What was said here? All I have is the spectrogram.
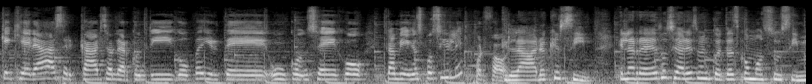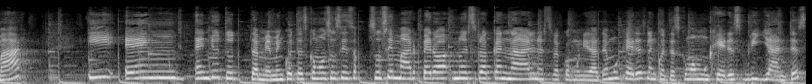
que quiera acercarse, hablar contigo, pedirte un consejo, ¿también es posible? Por favor. Claro que sí. En las redes sociales me encuentras como Susimar. Y en, en, YouTube también me encuentras como Susimar, pero nuestro canal, nuestra comunidad de mujeres, la encuentras como Mujeres Brillantes.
